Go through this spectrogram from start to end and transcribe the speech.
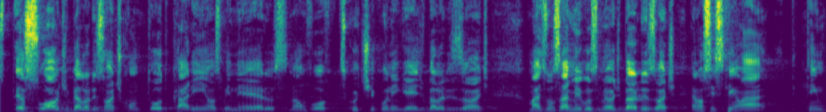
Os pessoal de Belo Horizonte, com todo carinho aos mineiros, não vou discutir com ninguém de Belo Horizonte, mas uns amigos meus de Belo Horizonte, eu não sei se tem lá, tem,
